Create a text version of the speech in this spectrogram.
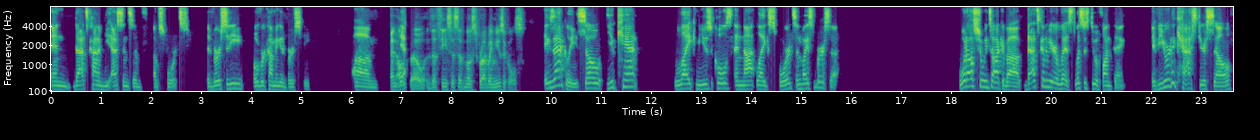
And that's kind of the essence of of sports: adversity, overcoming adversity. Um, And Yeah. also the thesis of most Broadway musicals. Exactly. So you can't like musicals and not like sports and vice versa. What else should we talk about? That's going to be our list. Let's just do a fun thing. If you were to cast yourself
